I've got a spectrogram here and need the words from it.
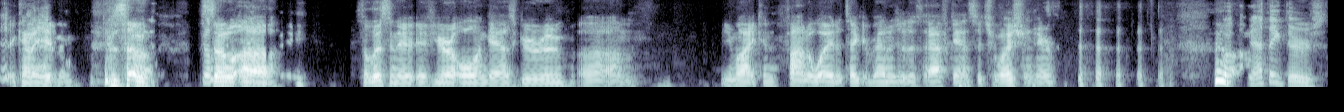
it kind of hit me. so so uh so listen, if you're an oil and gas guru, um, you might can find a way to take advantage of this Afghan situation here. well, I mean, I think there's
